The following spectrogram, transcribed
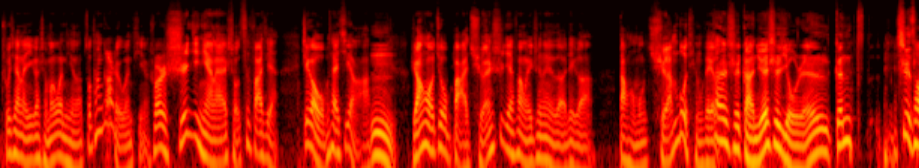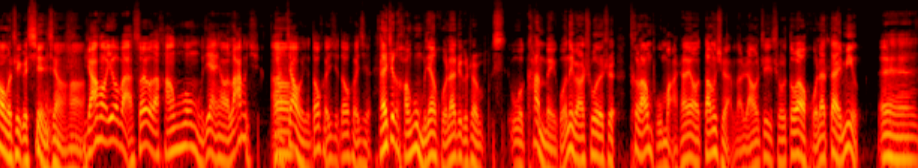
出现了一个什么问题呢？座舱盖有问题，说是十几年来首次发现，这个我不太信啊。嗯，然后就把全世界范围之内的这个大黄蜂全部停飞了。但是感觉是有人跟制造了这个现象哈。然后又把所有的航空母舰要拉回去啊，啊叫回去，都回去，都回去。哎，这个航空母舰回来这个事儿，我看美国那边说的是特朗普马上要当选了，然后这时候都要回来待命。呃，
